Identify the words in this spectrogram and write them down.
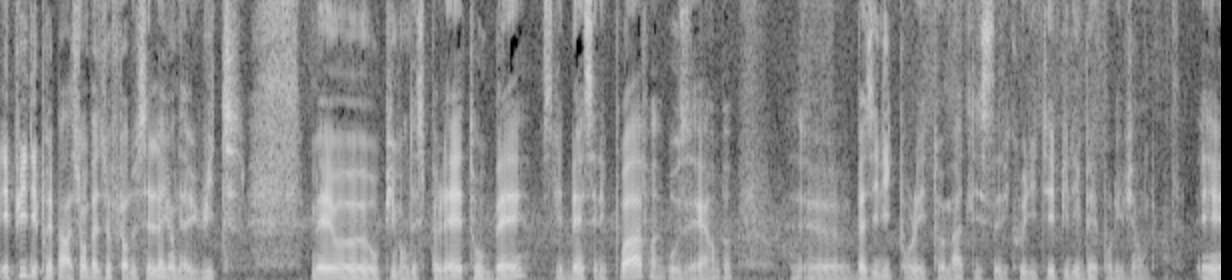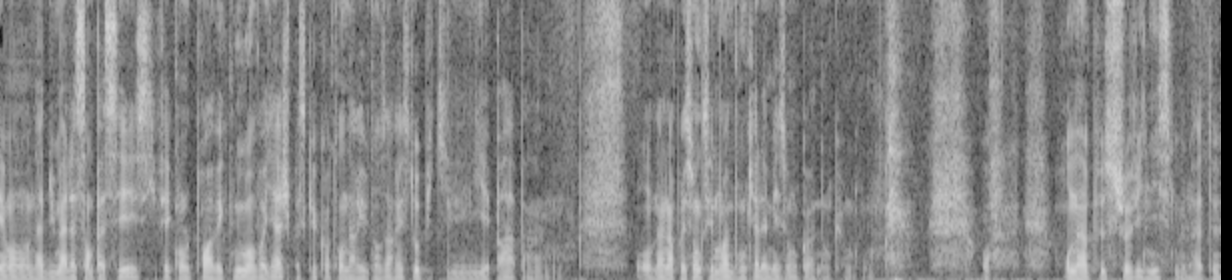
Et puis des préparations à base de fleurs de sel, là il y en a 8. Mais au piment d'Espelette, aux baies, les baies c'est les poivres, aux herbes, basilic pour les tomates, les, crudités, puis les baies pour les viandes. Et on a du mal à s'en passer, ce qui fait qu'on le prend avec nous en voyage, parce que quand on arrive dans un resto puis qu'il n'y est pas, ben, on a l'impression que c'est moins bon qu'à la maison. Quoi. Donc on, a un peu ce chauvinisme là. De...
